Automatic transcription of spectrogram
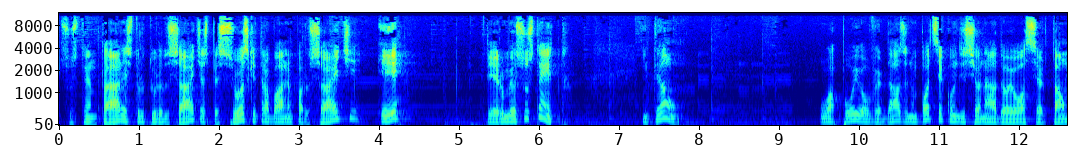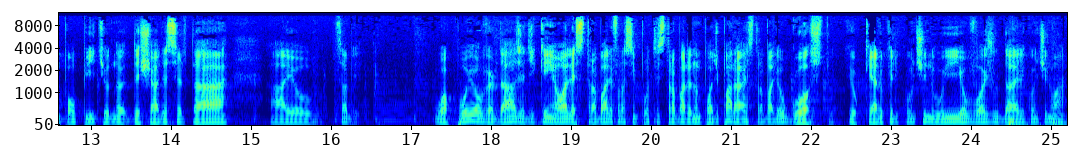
sustentar a estrutura do site, as pessoas que trabalham para o site e ter o meu sustento. Então, o apoio ao Verdazo não pode ser condicionado a eu acertar um palpite ou deixar de acertar, a eu, sabe? O apoio ao Verdazo é de quem olha esse trabalho e fala assim, pô, esse trabalho não pode parar, esse trabalho eu gosto, eu quero que ele continue e eu vou ajudar ele a continuar.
